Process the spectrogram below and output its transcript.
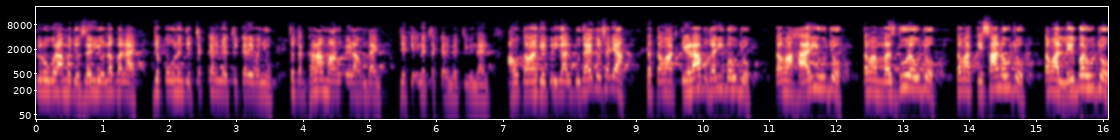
پروگرام جو ذریعہ نہ بنائے جو ان کے چکر میں اچھی وو تو گھنا موڑا ہوں ان چکر میں اچھی تھی بائیں تو چاہیں تو تعلیب ہوجو تاری ہوجو تع مزدور ہوجو تسان ہوجو تیبر ہوجو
